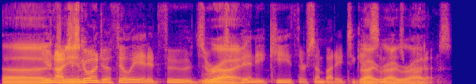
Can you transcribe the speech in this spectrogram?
Uh, You're not I just going to affiliated foods or Right. to Benny Keith or somebody to get Right, some of right, those right. products.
